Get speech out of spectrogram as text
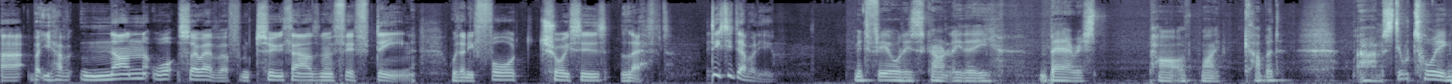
uh, but you have none whatsoever from 2015, with only four choices left. DCW. Midfield is currently the barest part of my cupboard. Uh, I'm still toying.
